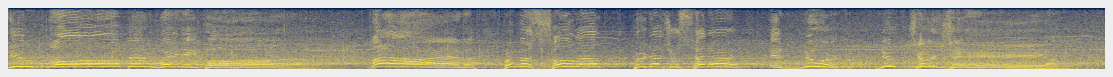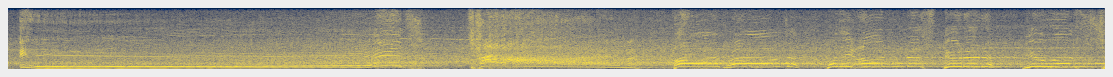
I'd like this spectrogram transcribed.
you've all been waiting for. Live from the sold-out Prudential Center in Newark, New Jersey. It's time! Five rounds for the undisputed UFC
